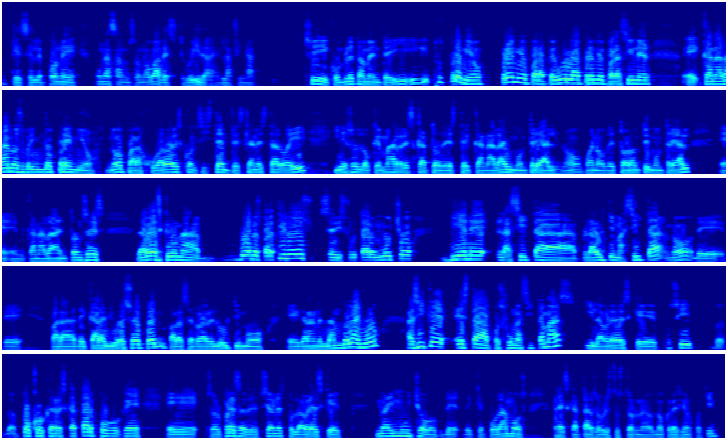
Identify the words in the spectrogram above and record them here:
que se le pone una Samsonova destruida en la final. Sí, completamente. Y, pues premio, premio para Pegula, premio para Sinner. Eh, Canadá nos brindó premio, ¿no? Para jugadores consistentes que han estado ahí y eso es lo que más rescato de este Canadá y Montreal, ¿no? Bueno, de Toronto y Montreal eh, en Canadá. Entonces, la verdad es que una buenos partidos, se disfrutaron mucho. Viene la cita, la última cita, ¿no? De, de para de cara al US Open para cerrar el último eh, Gran Slam del año. Así que esta pues fue una cita más y la verdad es que pues sí, poco que rescatar, poco que eh, sorpresas, decepciones, pues la verdad es que no hay mucho de, que podamos rescatar sobre estos torneos, ¿no crees, señor Joaquín?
